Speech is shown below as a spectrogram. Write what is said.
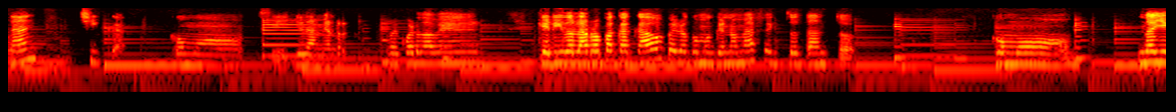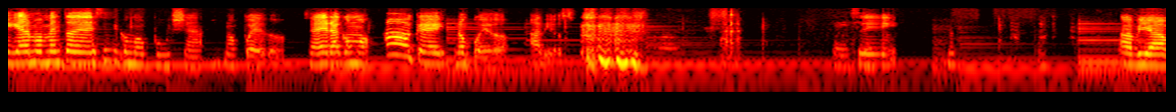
Tan chicas. Como, sí, yo también re- recuerdo haber querido la ropa cacao, pero como que no me afectó tanto. Como no llegué al momento de decir como, pucha, no puedo. O sea, era como, ah, ok, no puedo. Adiós. Sí, sí. Sí. Había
